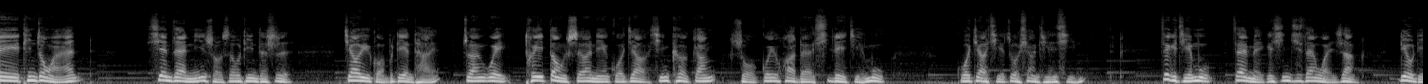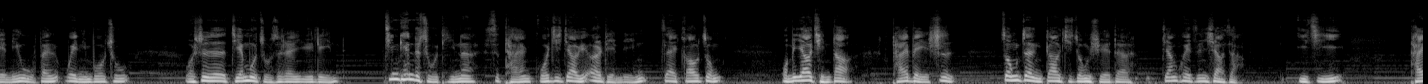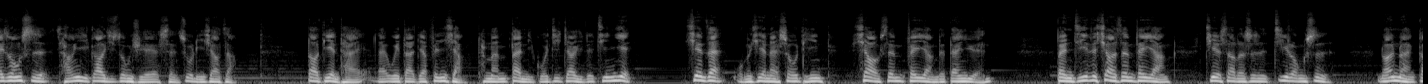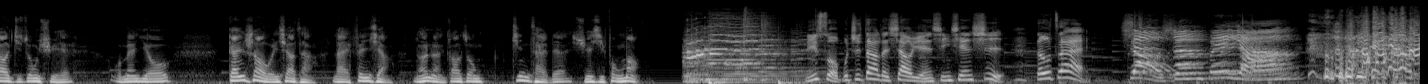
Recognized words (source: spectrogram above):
各位听众晚安，现在您所收听的是教育广播电台专为推动十二年国教新课纲所规划的系列节目《国教协作向前行》。这个节目在每个星期三晚上六点零五分为您播出。我是节目主持人于林。今天的主题呢是谈国际教育二点零在高中。我们邀请到台北市中正高级中学的江慧珍校长，以及。台中市长义高级中学沈树林校长到电台来为大家分享他们办理国际教育的经验。现在，我们先来收听“笑声飞扬”的单元。本集的“笑声飞扬”介绍的是基隆市暖暖高级中学。我们由甘少文校长来分享暖暖高中精彩的学习风貌。你所不知道的校园新鲜事，都在《笑声飞扬》。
